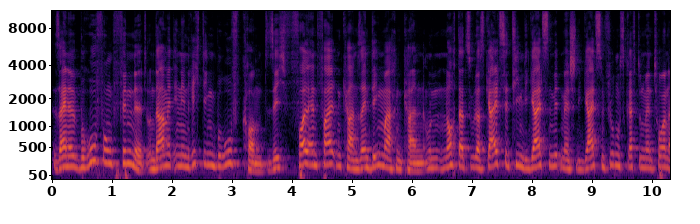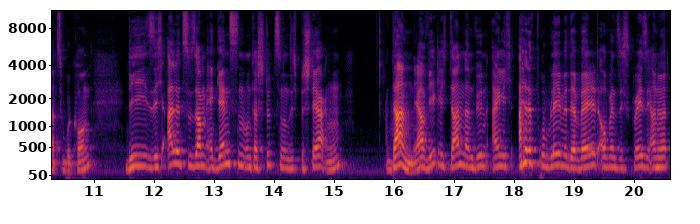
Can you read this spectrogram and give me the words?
seine Berufung findet und damit in den richtigen Beruf kommt, sich voll entfalten kann, sein Ding machen kann und noch dazu das geilste Team, die geilsten Mitmenschen, die geilsten Führungskräfte und Mentoren dazu bekommt, die sich alle zusammen ergänzen, unterstützen und sich bestärken, dann, ja, wirklich dann, dann würden eigentlich alle Probleme der Welt, auch wenn es sich crazy anhört,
